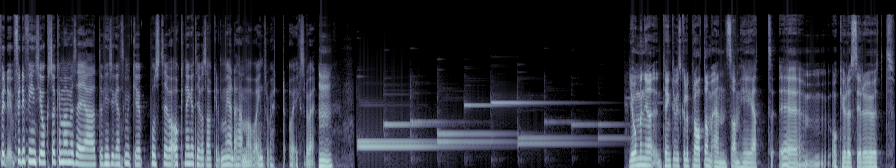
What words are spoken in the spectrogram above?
För, för det finns ju också, kan man väl säga, att det finns ju ganska mycket positiva och negativa saker med det här med att vara introvert och extrovert. Mm. Jo, men jag tänkte vi skulle prata om ensamhet eh, och hur det ser ut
